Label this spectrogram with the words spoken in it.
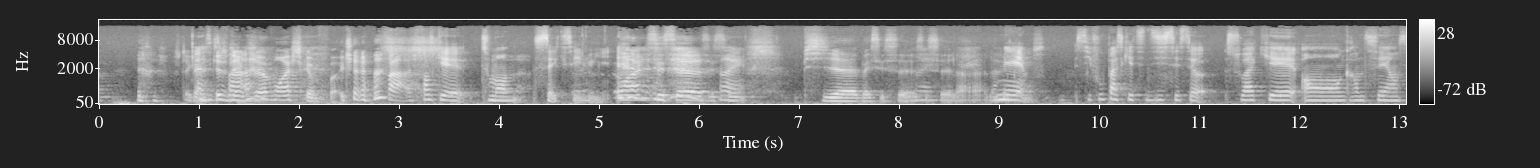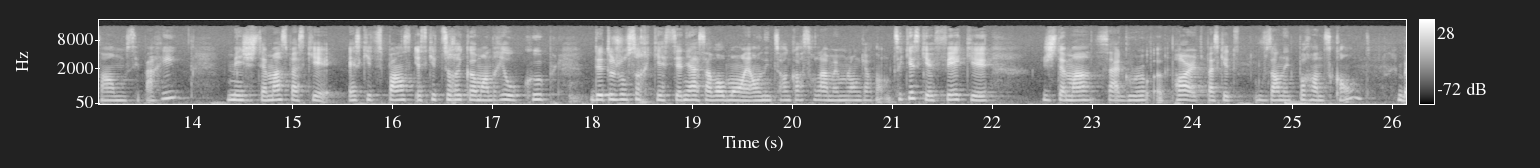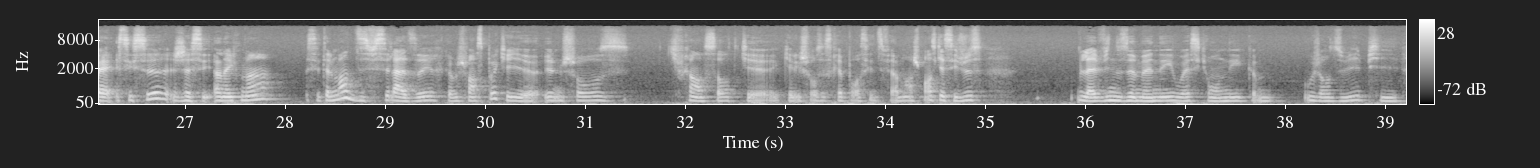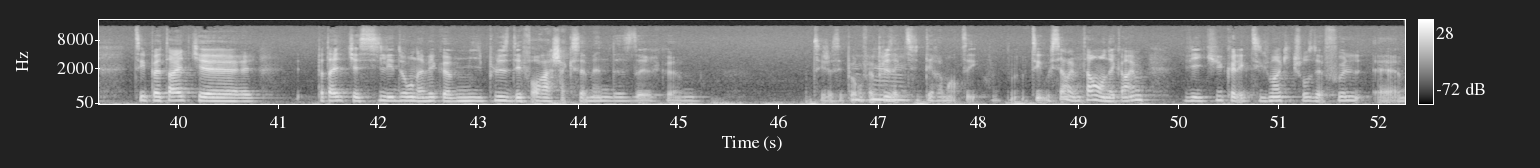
J'étais comme, est-ce que je déjà Moi, je suis comme fuck. Voilà, je pense que tout le monde sait que c'est lui. ouais, c'est ça, c'est ça. Ouais. Puis, euh, ben, c'est ça, Ouais. c'est ça la, la Mais-. C'est fou parce que tu dis c'est ça. Soit qu'on grandissait ensemble ou séparés. Mais justement, c'est parce que est-ce que tu penses, est-ce que tu recommanderais au couple de toujours se questionner à savoir, bon, on est encore sur la même longueur d'onde? Tu sais, qu'est-ce qui fait que justement ça grow apart? Parce que vous en êtes pas rendu compte? Ben, c'est ça, je sais. Honnêtement, c'est tellement difficile à dire. Comme je pense pas qu'il y a une chose qui ferait en sorte que, que les choses se seraient passées différemment. Je pense que c'est juste la vie nous a menés où est-ce qu'on est comme aujourd'hui. Puis, tu sais, peut-être que peut-être que si les deux on avait comme mis plus d'efforts à chaque semaine de se dire comme tu sais je sais pas on fait plus Mhm. d'activités romantiques tu sais aussi en même temps on a quand même vécu collectivement quelque chose de full euh,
